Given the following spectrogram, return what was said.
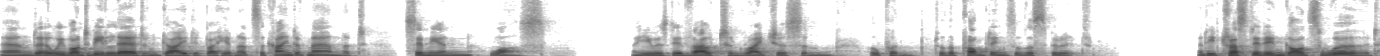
And uh, we want to be led and guided by him. That's the kind of man that Simeon was. He was devout and righteous and open to the promptings of the Spirit. And he trusted in God's word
